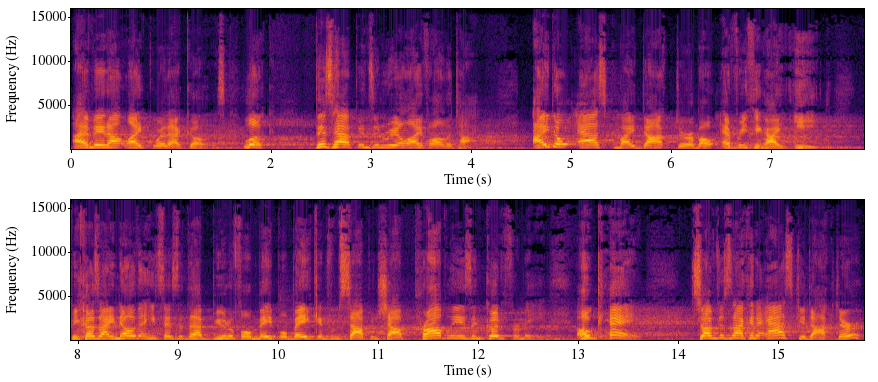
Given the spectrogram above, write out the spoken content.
I may not like where that goes. Look, this happens in real life all the time. I don't ask my doctor about everything I eat because I know that he says that that beautiful maple bacon from Stop and Shop probably isn't good for me. Okay, so I'm just not going to ask you, doctor,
